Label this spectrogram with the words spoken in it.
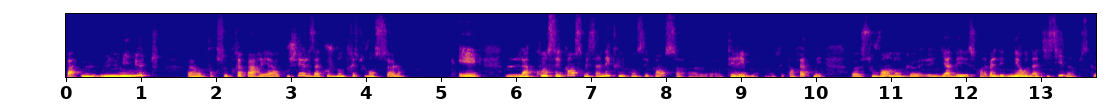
pas une minute euh, pour se préparer à accoucher. Elles accouchent donc très souvent seules. Et la conséquence, mais ça n'est qu'une conséquence euh, terrible, c'est un fait, mais euh, souvent donc il y a des, ce qu'on appelle des néonaticides, puisque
